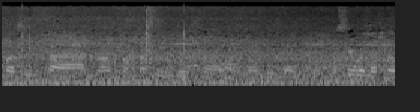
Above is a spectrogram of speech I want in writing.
Papasin sa ano, papasin ko sa kaibigan ko. Kasi wala siya.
